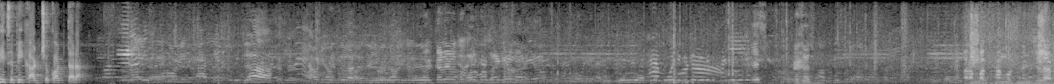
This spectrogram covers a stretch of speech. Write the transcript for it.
বিজেপি কার্যকর্তারা। আরামবাগ সাংগঠনিক জেলার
